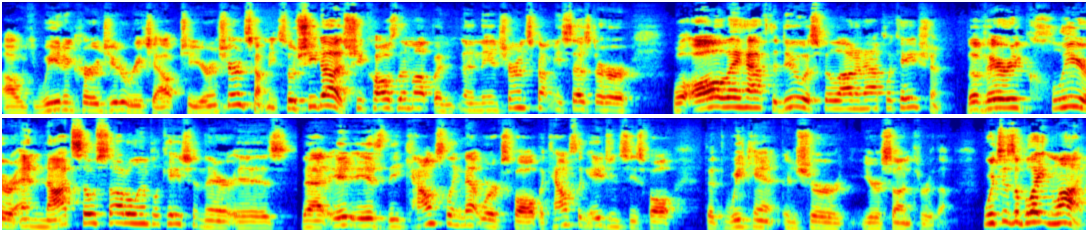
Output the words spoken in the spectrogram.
Uh, we'd encourage you to reach out to your insurance company. So she does. She calls them up, and, and the insurance company says to her, Well, all they have to do is fill out an application. The very clear and not so subtle implication there is that it is the counseling network's fault, the counseling agency's fault, that we can't insure your son through them, which is a blatant lie.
